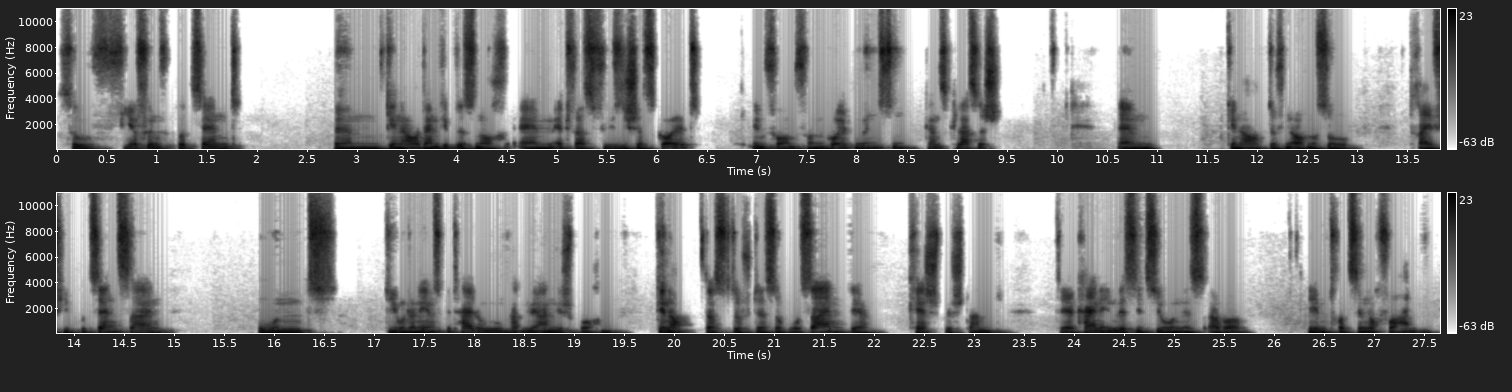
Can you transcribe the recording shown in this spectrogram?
so vier fünf Prozent. Ähm, genau. Dann gibt es noch ähm, etwas physisches Gold in Form von Goldmünzen, ganz klassisch. Ähm, genau. Dürfen auch noch so drei vier Prozent sein. Und die Unternehmensbeteiligung hatten wir angesprochen. Genau. Das dürfte so groß sein. Der Cash-Bestand, der keine Investition ist, aber eben trotzdem noch vorhanden.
